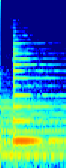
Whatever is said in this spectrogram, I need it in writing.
Mm-hmm.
